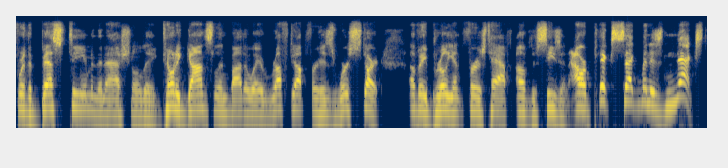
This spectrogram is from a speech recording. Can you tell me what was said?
for the best team in the National League. Tony Gonsolin, by the way, roughed up for his worst start of a brilliant first half of the season. Our pick segment is next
